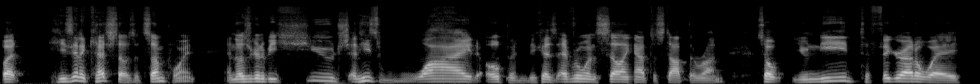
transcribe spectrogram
but he's going to catch those at some point and those are going to be huge. And he's wide open because everyone's selling out to stop the run. So you need to figure out a way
